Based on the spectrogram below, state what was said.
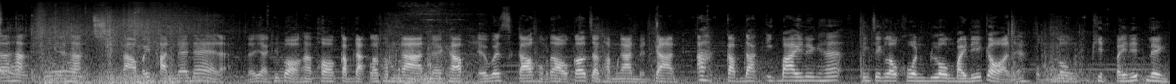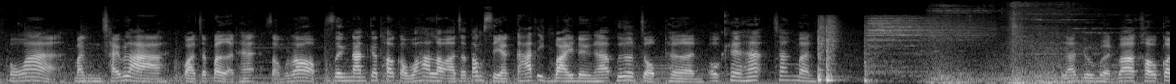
นะฮะเนี่ยฮะตามไม่ทันแน่ๆแหละแล้วอย่างที่บอกฮะพอกับดักเราทำงานนะครับเอเวนสกาวของเราก็จะทำงานเหมือนกันอะกับดักอีกใบหนึ่งฮะ จริงๆ เราควรลงใบนี้ก่อนนะผมลงผิดไปนิดนึง เพราะว่ามันใช้เวลากว่าจะเปิดฮะสองรอบ ซึ่งนั่นก็เท่ากับว่าเราอาจจะต้องเสียการ์ดอีกใบหนึ่งฮะเพื่อจบเทิร์นโอเคฮะ ช่างมัน แล้วดูเหมือนว่าเขาก็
